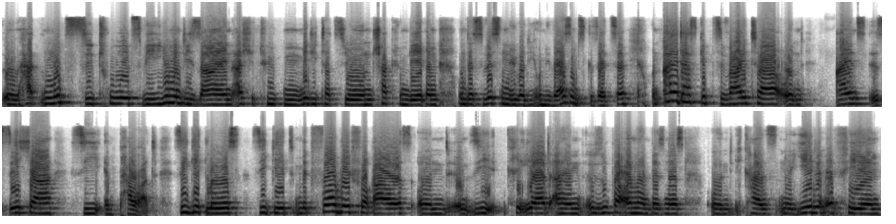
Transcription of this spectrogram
äh, hat, nutzt sie Tools wie Human Design, Archetypen, Meditation, Chakrenlehren und das Wissen über die Universumsgesetze. Und all das gibt sie weiter und eins ist sicher, sie empowert. Sie geht los, sie geht mit Vorbild voraus und äh, sie kreiert ein super Online-Business und ich kann es nur jedem empfehlen,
